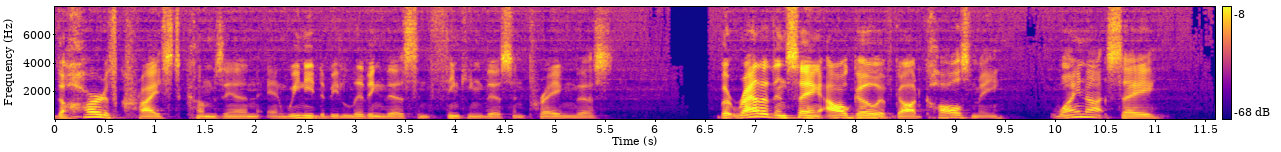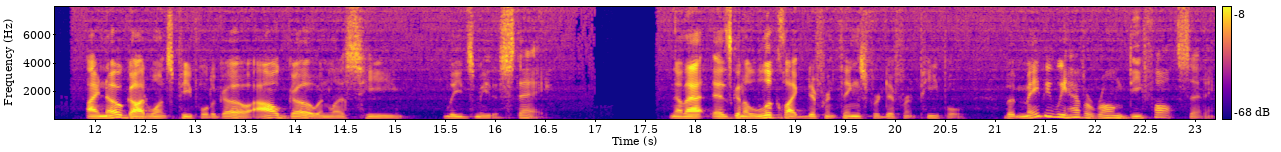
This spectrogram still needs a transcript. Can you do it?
the heart of Christ comes in, and we need to be living this and thinking this and praying this but rather than saying, I'll go if God calls me, why not say, I know God wants people to go. I'll go unless He leads me to stay. Now, that is going to look like different things for different people, but maybe we have a wrong default setting.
